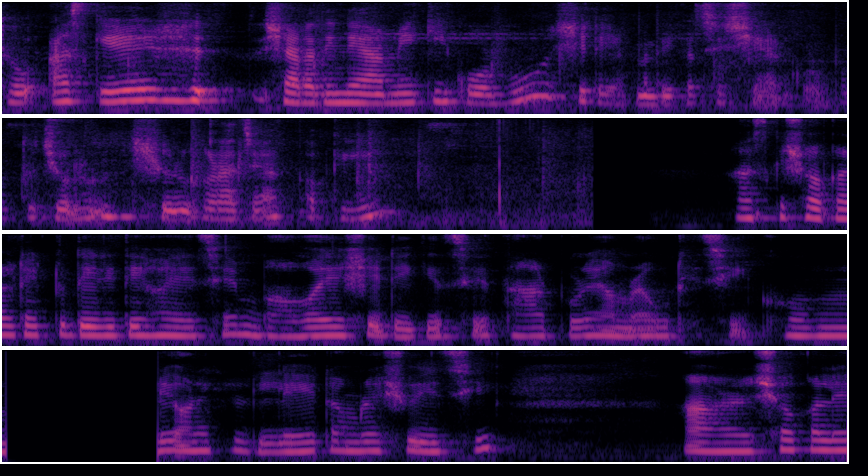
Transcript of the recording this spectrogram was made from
তো আজকের সারাদিনে আমি কি করব, সেটাই আপনাদের কাছে শেয়ার করব। তো চলুন, শুরু করা যাক। ওকে। আজকে সকালটা একটু দেরিতে হয়েছে, বাবা এসে ডেকেছে, তারপরে আমরা উঠেছি ঘুম অনেক লেট আমরা শুয়েছি। আর সকালে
